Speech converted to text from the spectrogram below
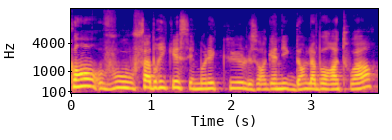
quand vous fabriquez ces molécules organiques dans le laboratoire,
